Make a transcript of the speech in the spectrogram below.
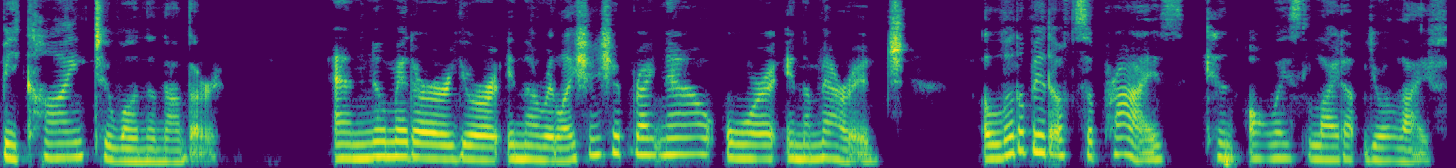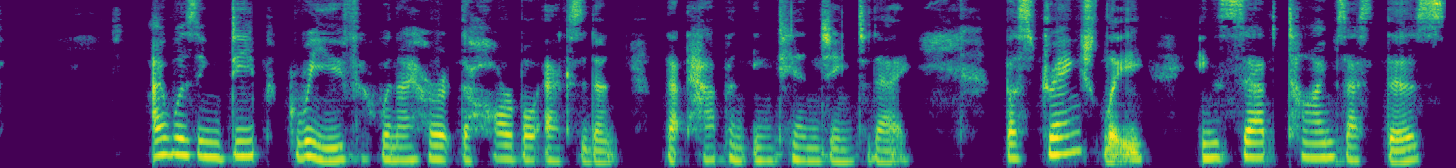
be kind to one another. And no matter you're in a relationship right now or in a marriage, a little bit of surprise can always light up your life. I was in deep grief when I heard the horrible accident that happened in Tianjin today. But strangely, in sad times as this,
